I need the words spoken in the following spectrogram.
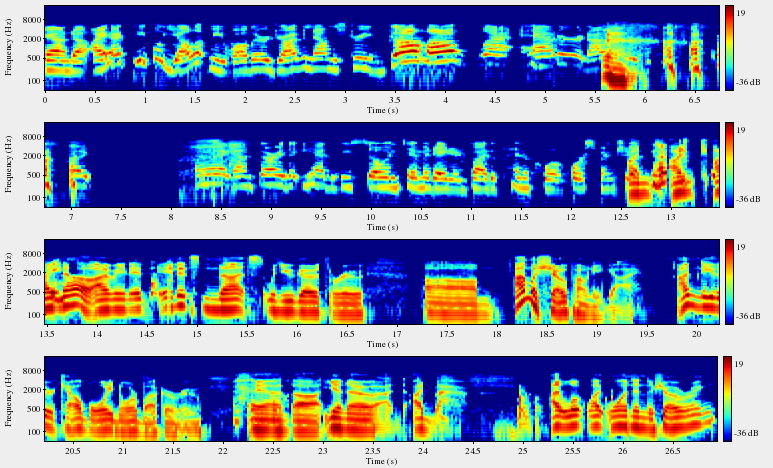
And uh, I had people yell at me while they were driving down the street, go home, flat hatter. And I was just like, I'm I'm sorry that you had to be so intimidated by the pinnacle of horsemanship. I, I, I know. I mean, it and it's nuts when you go through. Um, I'm a show pony guy. I'm neither cowboy nor buckaroo, and uh, you know, I, I I look like one in the show ring,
